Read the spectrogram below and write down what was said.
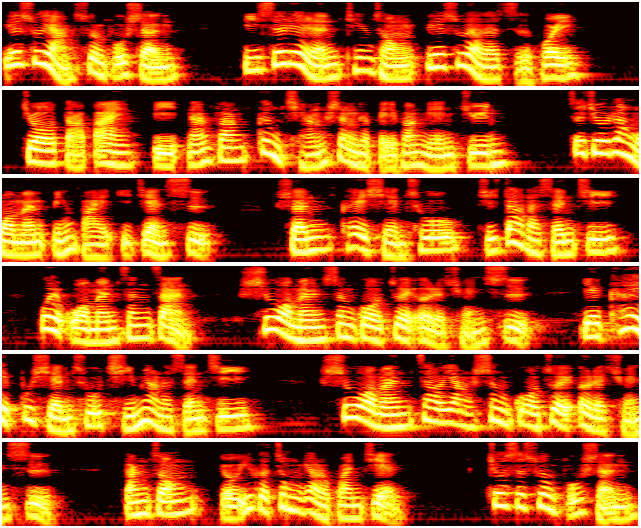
约书亚顺服神，以色列人听从约书亚的指挥，就打败比南方更强盛的北方联军。这就让我们明白一件事：神可以显出极大的神迹，为我们征战，使我们胜过罪恶的权势；也可以不显出奇妙的神迹。使我们照样胜过罪恶的权势。当中有一个重要的关键，就是顺服神。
